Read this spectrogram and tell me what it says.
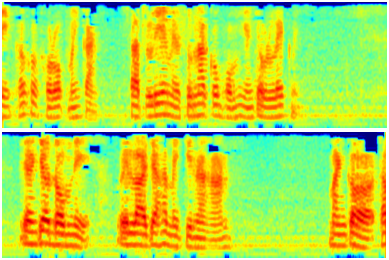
นี่เขาก็เคารพเหมือนกัน สัตว์เลี้ยงเนี่ยสุนัขของผมอย่างเจ้าเล็กนี่อย่างเจ้าดมนี่ เวลาจะให้มันกินอาหาร มันก็ถ้า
